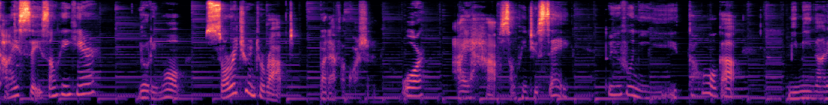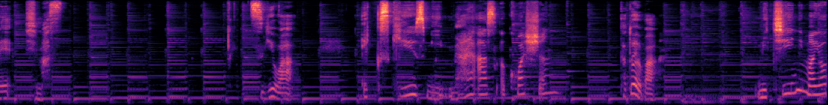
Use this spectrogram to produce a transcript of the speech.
can I say something here? よりも、sorry to interrupt, but I have a question. or I have something to say というふうに言った方が耳慣れします。次は、excuse me, may I ask a question? 例えば、道に迷っ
